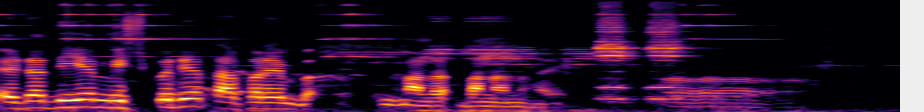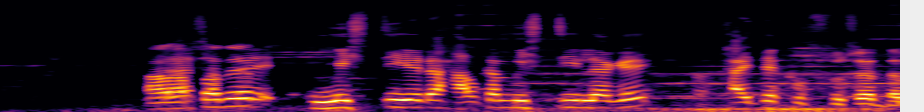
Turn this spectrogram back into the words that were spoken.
এটা দিয়ে মিক্স করে তারপরে বানা- বানানো হয়। আর আপনাদের মিষ্টি এটা হালকা মিষ্টি লাগে খাইতে খুব সুস্বাদু।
